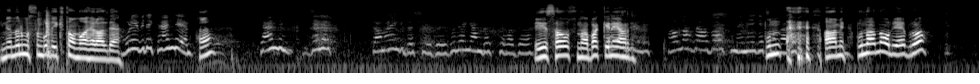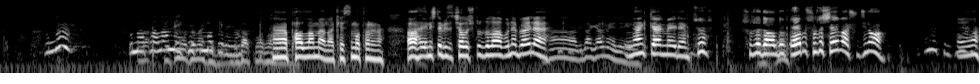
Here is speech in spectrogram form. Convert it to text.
İnanır mısın burada iki ton var herhalde. Buraya bir de kendim. Ha? Kendim. Gene Canan yenge taşıyordu. Gül yengem taşıyordu. İyi sağ olsun ha bak gene yardım. Birlik. Allah razı olsun emeği Bun... geçenlerden. Amin. Bunlar ne oluyor Ebru? Bunlar Bunlar palanmaya kesim motoruyla. He pallanmayan ha kesim motoruna. Ah enişte bizi çalıştırdılar bu ne böyle? Ha bir daha gelmeyelim. İnan gelmeyelim tüh. Şurada kaldık. Ebru şurada şey var şu Cino. Cino kim? Eyvah.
